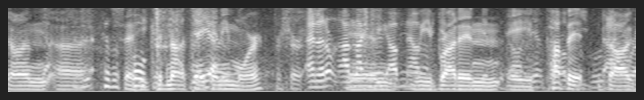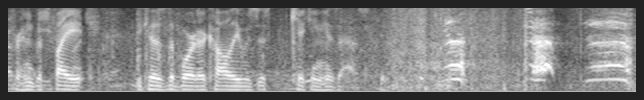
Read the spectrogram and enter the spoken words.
Sean uh, said he could not take yeah. any more. For sure. And I don't. I'm not giving and up now. we brought in a puppet dog for him to fight because the border collie was just kicking his ass.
